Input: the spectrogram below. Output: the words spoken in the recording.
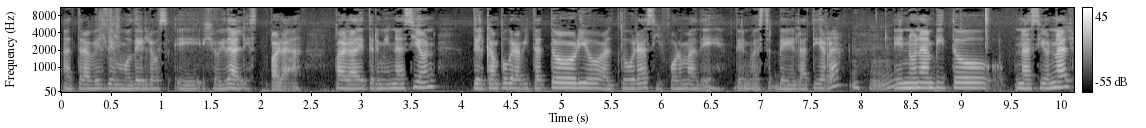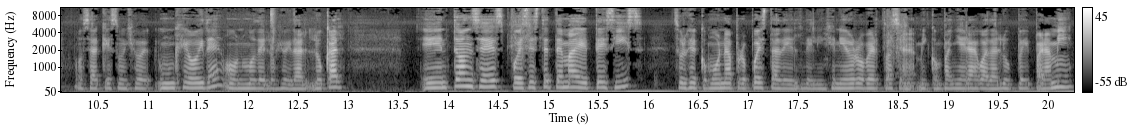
a través de modelos eh, geoidales para, para determinación del campo gravitatorio, alturas y forma de, de, nuestra, de la Tierra en un ámbito nacional, o sea que es un, un geoide o un modelo geoidal local. Entonces, pues este tema de tesis surge como una propuesta del, del ingeniero Roberto hacia mi compañera Guadalupe y para mí,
